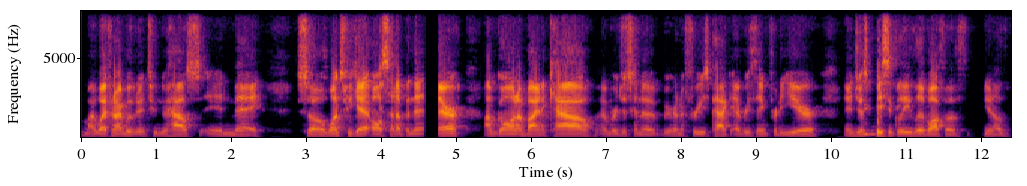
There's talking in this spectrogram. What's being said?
my wife and I are moving into a new house in May. So once we get all set up in there, I'm going, I'm buying a cow, and we're just gonna we're gonna freeze pack everything for the year and just mm-hmm. basically live off of you know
